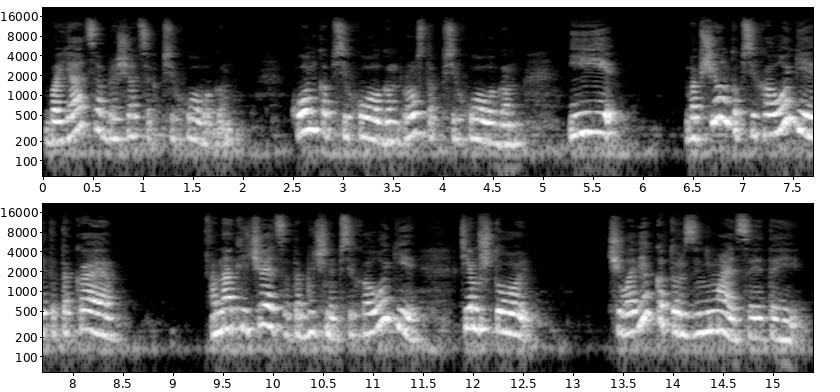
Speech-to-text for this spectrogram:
боятся обращаться к психологам, к онкопсихологам, просто к психологам. И вообще онкопсихология это такая, она отличается от обычной психологии тем, что человек, который занимается этой,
